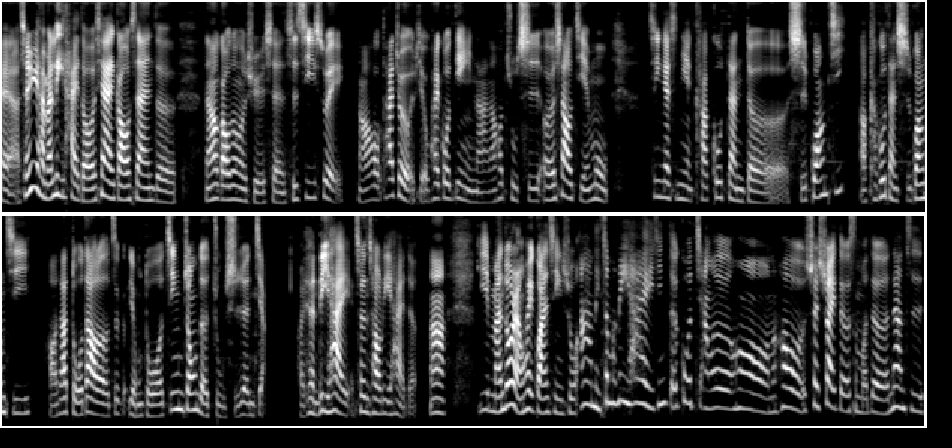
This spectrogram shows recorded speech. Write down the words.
哎呀，陈宇还蛮厉害的哦。现在高三的，然后高中的学生，十七岁，然后他就有有拍过电影啊，然后主持儿少节目，这应该是念卡库丹的时光机啊，卡库丹时光机。好，他夺到了这个勇夺金钟的主持人奖。很厉害，真的超厉害的啊！也蛮多人会关心说啊，你这么厉害，已经得过奖了哦，然后帅帅的什么的，那样子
